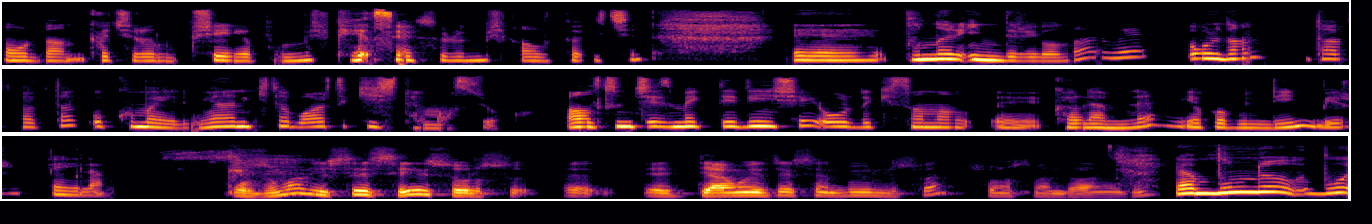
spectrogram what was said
oradan kaçırılıp şey yapılmış piyasaya sürülmüş halka için Ee, bunları indiriyorlar ve oradan tak tak tak okuma eğilimi yani kitap artık hiç temas yok altın çizmek dediğin şey oradaki sanal e, kalemle yapabildiğin bir eylem. O zaman işte seyir sorusu. E, e, devam edeceksen buyur lütfen. Sonrasında ben devam edeyim. Yani bunu bu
